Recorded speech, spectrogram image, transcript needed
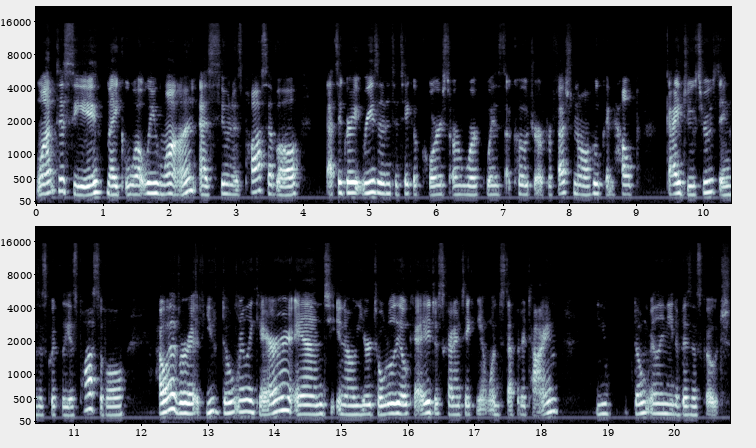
want to see like what we want as soon as possible. That's a great reason to take a course or work with a coach or a professional who can help guide you through things as quickly as possible. However if you don't really care and you know you're totally okay just kind of taking it one step at a time you don't really need a business coach.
